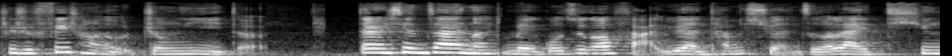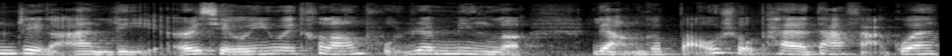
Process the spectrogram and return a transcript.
这是非常有争议的。但是现在呢，美国最高法院他们选择来听这个案例，而且又因为特朗普任命了两个保守派的大法官，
